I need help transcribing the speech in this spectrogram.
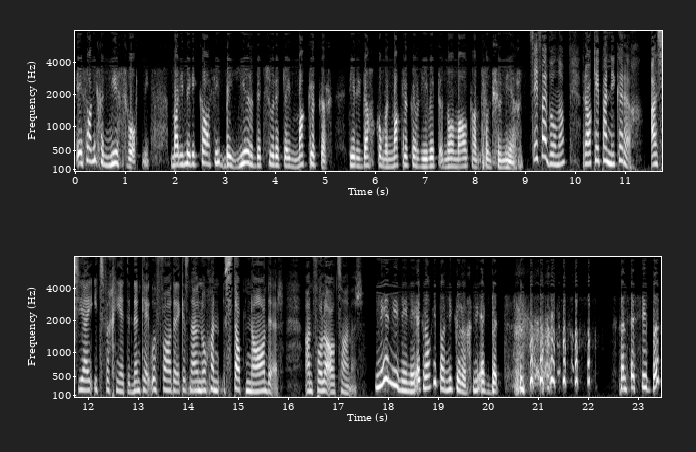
Jy sal nie genees word nie, maar die medikasie beheer dit sodat jy makliker deur die dag kom en makliker, jy weet, normaal kan funksioneer. Sê vir Wilna, raak jy paniekerig? As jy iets vergeet, dink jy o Vader, ek is nou nog 'n stap nader aan volle Alzheimer. Nee, nee, nee, nee, ek raak nie paniekerig nie, ek bid. dan as jy bid,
